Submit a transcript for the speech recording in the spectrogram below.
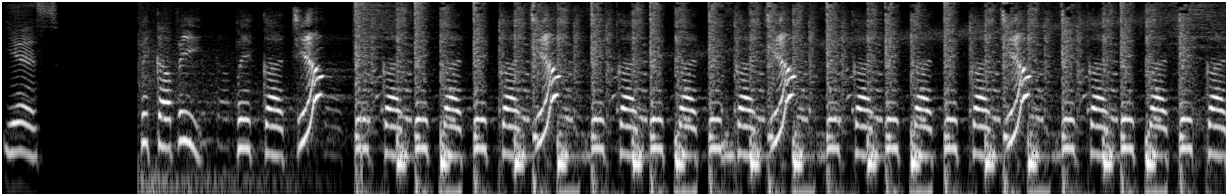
Yes. Pika Pika Pikachu? Pika Pika Pikachu? Pika Pika Pikachu? Pika Pika Pikachu? Pika Pika Pikachu?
